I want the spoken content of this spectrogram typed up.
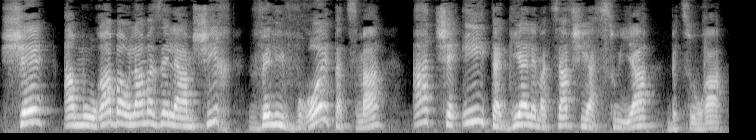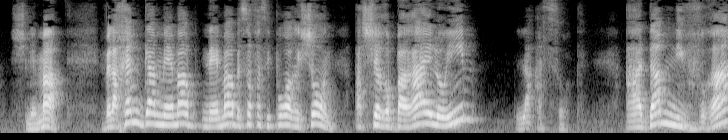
שאמורה בעולם הזה להמשיך ולברוא את עצמה עד שהיא תגיע למצב שהיא עשויה בצורה שלמה. ולכן גם נאמר, נאמר בסוף הסיפור הראשון, אשר ברא אלוהים לעשות. האדם נברא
